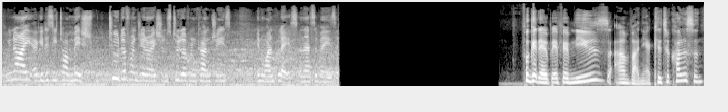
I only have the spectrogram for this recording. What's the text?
you know I, I get to see Tom Misch, two different generations, two different countries in one place and that's amazing. For Good Hope FM News, I'm Vanya Klitschko-Collison.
